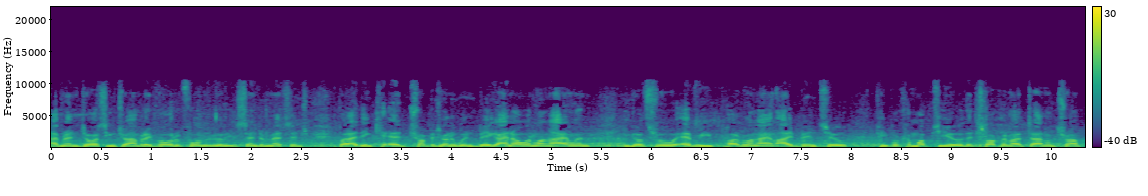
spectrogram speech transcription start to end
I'm not endorsing John, but I voted for him to really send a message. But I think uh, Trump is going to win big. I know in Long Island, you go through every part of Long Island I've been to, people come up to you, they're talking about Donald Trump.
